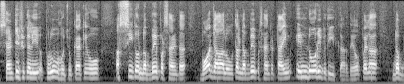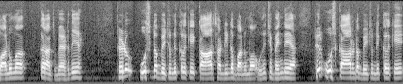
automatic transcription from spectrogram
ਸਾਇੰਟੀਫਿਕਲੀ ਅਪਰੂਵ ਹੋ ਚੁੱਕਾ ਕਿ ਉਹ 80 ਤੋਂ 90% ਬਹੁਤ ਜ਼ਿਆਦਾ ਲੋਕ ਤਾਂ 90% ਟਾਈਮ ਇਨਡੋਰ ਹੀ ਬਤੀਤ ਕਰਦੇ ਆ। ਉਹ ਪਹਿਲਾਂ ਡੱਬਾ ਨੂਮਾ ਘਰਾਂ 'ਚ ਬੈਠਦੇ ਆ, ਫਿਰ ਉਸ ਡੱਬੇ 'ਚੋਂ ਨਿਕਲ ਕੇ ਕਾਰ ਸਾਡੀ ਡੱਬਾ ਨੂਮਾ ਉਹਦੇ 'ਚ ਬੈੰਦੇ ਆ, ਫਿਰ ਉਸ ਕਾਰ ਡੱਬੇ 'ਚੋਂ ਨਿਕਲ ਕੇ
